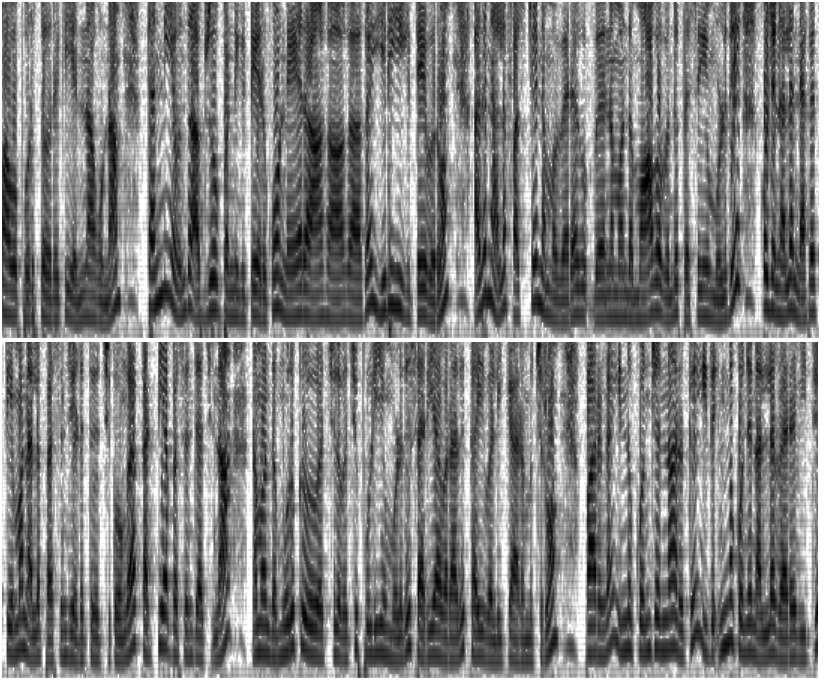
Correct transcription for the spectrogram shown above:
மாவை பொறுத்த வரைக்கும் என்ன ஆகும்னா தண்ணியை வந்து அப்சர்வ் பண்ணிக்கிட்டே இருக்கும். நேரம் ஆக ஆக ஆக இறுகிக்கிட்டே வரும். அதனால் ஃபஸ்ட்டே நம்ம விறகு நம்ம அந்த மாவை வந்து பிசையும் பொழுது கொஞ்சம் நல்லா நெகத்தியமாக நல்லா பிசைஞ்சு எடுத்து வச்சுக்கோங்க. கட்டியாக பிசைஞ்சாச்சுன்னா நம்ம அந்த முறுக்கு வச்சில் வச்சு புளியும் பொழுது சரியாக வராது. கை வலிக்க ஆரம்பிச்சிரும். பாருங்கள் பாருங்கள் இன்னும் கொஞ்சம் தான் இருக்குது இது இன்னும் கொஞ்சம் நல்லா விரவிட்டு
